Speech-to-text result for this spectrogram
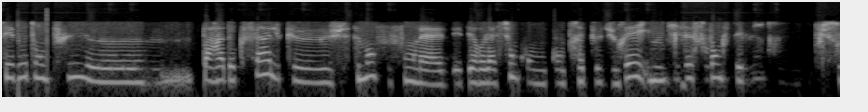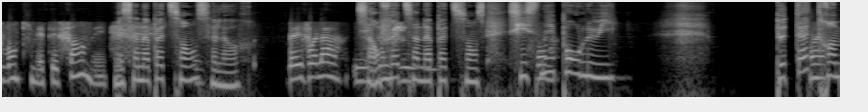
c'est d'autant plus euh, paradoxal que justement, ce sont des, relations qui ont, très peu duré. Il me disait souvent que c'était lui plus souvent qui mettait fin, mais mais ça n'a pas de sens alors. Ben voilà. ça, en fait, ça n'a pas de sens. Si ce n'est pour lui, peut-être un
